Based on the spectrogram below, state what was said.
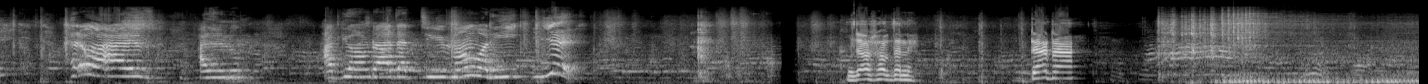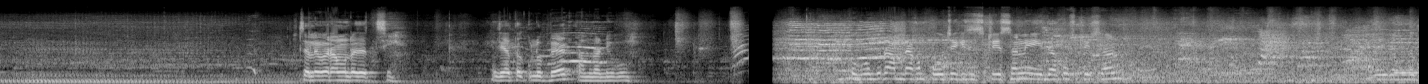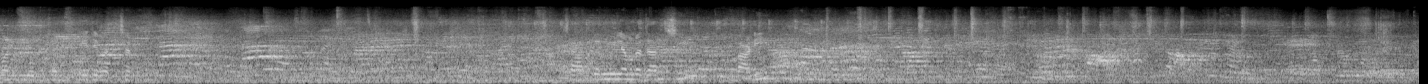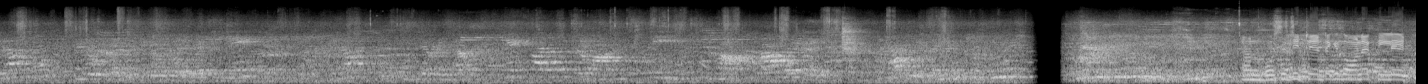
হ্যালো গাইস আরে লোক আজকে আমরা যাচ্ছি মামারি ইয়ে। যাও সাবধানে। টাটা। চলো এবার আমরা যাচ্ছি। এই যে এতগুলো ব্যাগ আমরা নেব। তো বন্ধুরা, আমরা এখন পৌঁছে গেছি স্টেশনে। এই দেখো স্টেশন। এই যে বাড়ির লোকজন এই যে বাচ্চাটা। চারজন মিলে আমরা যাচ্ছি বাড়ি। এখন বসেছি ট্রেনটা কিন্তু অনেক লেট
